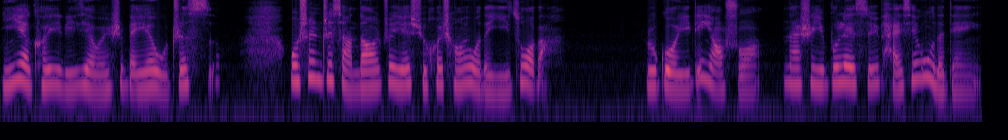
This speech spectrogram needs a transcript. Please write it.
你也可以理解为是北野武之死。我甚至想到，这也许会成为我的遗作吧。如果一定要说，那是一部类似于排泄物的电影。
